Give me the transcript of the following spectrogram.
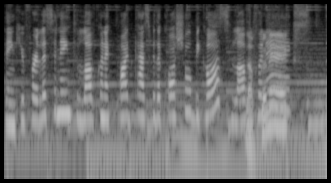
Thank you for listening to Love Connect podcast with Show because love, Love connects. connects.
